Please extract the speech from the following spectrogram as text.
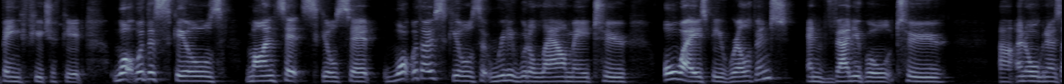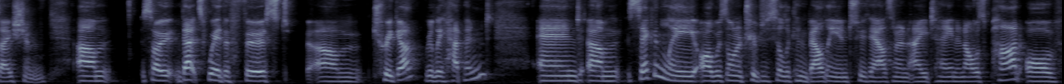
being future fit. What were the skills, mindset, skill set? What were those skills that really would allow me to always be relevant and valuable to uh, an organization. Um, so that's where the first um, trigger really happened. And um, secondly, I was on a trip to Silicon Valley in 2018, and I was part of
